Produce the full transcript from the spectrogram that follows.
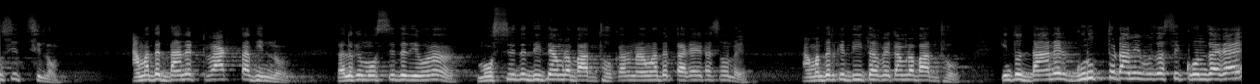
উচিত ছিল। আমাদের দানের ট্রাকটা ভিন্ন। তাহলে কি মসজিদে দিব না? মসজিদে দিতে আমরা বাধ্য, কারণ আমাদের টাকা এটা চলে। আমাদেরকে দিতে হবে, এটা আমরা বাধ্য। কিন্তু দানের গুরুত্বটা আমি বোঝাচ্ছি কোন জায়গায়?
